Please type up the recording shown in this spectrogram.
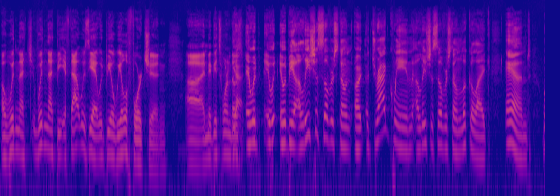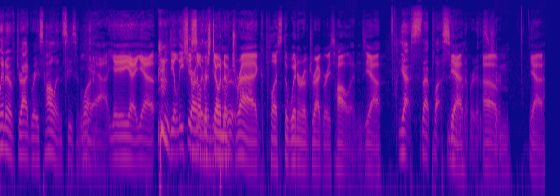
oh, wouldn't that wouldn't that be if that was yeah? It would be a Wheel of Fortune, uh, and maybe it's one of those. Yeah, it would it would it would be Alicia Silverstone, uh, a drag queen, Alicia Silverstone lookalike, and winner of Drag Race Holland season one. Yeah, yeah, yeah, yeah, yeah. the Alicia Scarlet Silverstone of drag plus the winner of Drag Race Holland. Yeah, Yes, that plus. yeah, whatever it is. sure. Um, Yeah.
